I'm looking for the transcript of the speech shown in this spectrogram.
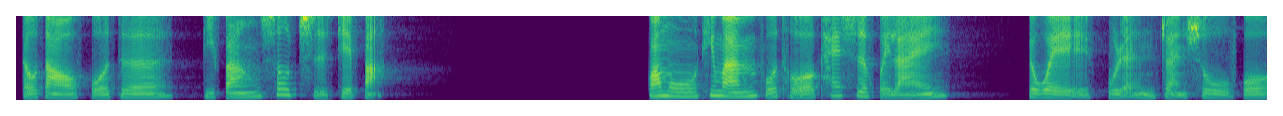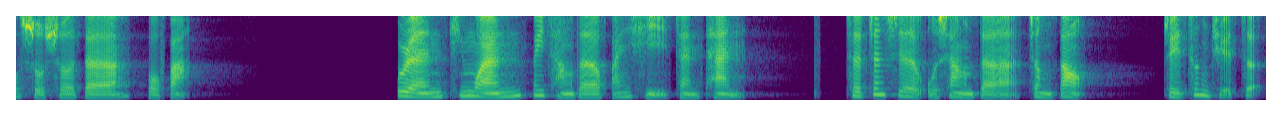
都到佛的地方受持戒法。寡母听完佛陀开示回来，又为妇人转述佛所说的佛法。妇人听完，非常的欢喜赞叹。这正是无上的正道，最正觉者。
